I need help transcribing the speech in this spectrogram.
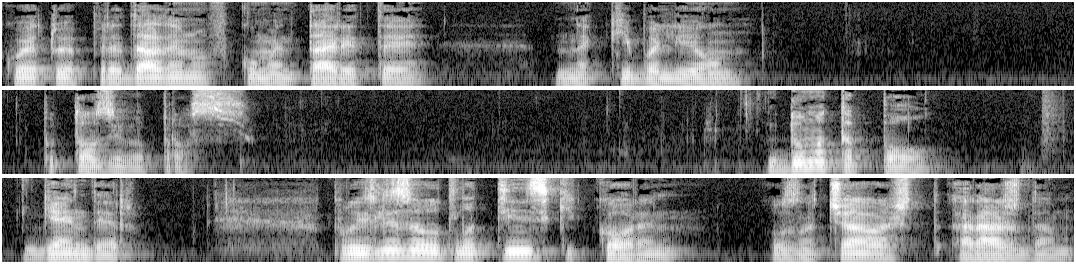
което е предадено в коментарите на Кибалион по този въпрос. Думата пол, гендер, произлиза от латински корен, означаващ раждам,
